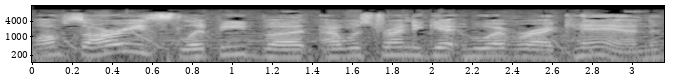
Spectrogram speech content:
Well, I'm sorry, Slippy, but I was trying to get whoever I can.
